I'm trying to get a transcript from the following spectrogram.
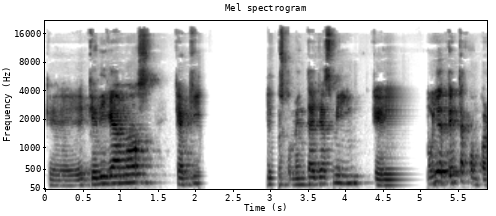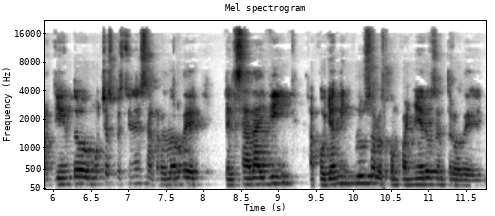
Que, que digamos que aquí nos comenta Yasmín que muy atenta compartiendo muchas cuestiones alrededor de, del SAD ID, apoyando incluso a los compañeros dentro de,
